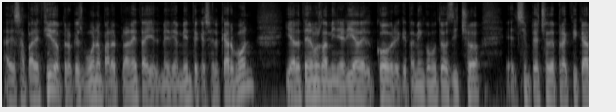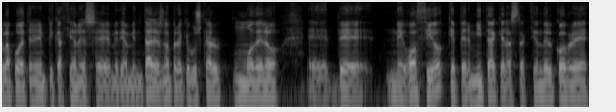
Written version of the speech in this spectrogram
ha desaparecido, pero que es buena para el planeta y el medio ambiente, que es el carbón. Y ahora tenemos la minería del cobre, que también, como tú has dicho, el simple hecho de practicarla puede tener implicaciones eh, medioambientales, ¿no? Pero hay que buscar un modelo eh, de negocio que permita que la extracción del cobre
